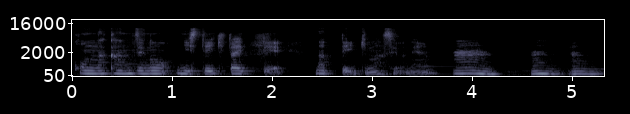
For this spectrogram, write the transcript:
こんな感じのにしていきたいってなっていきますよね。うんうんうん。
